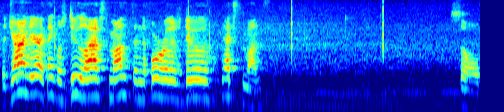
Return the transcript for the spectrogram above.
The John Deere I think was due last month, and the four wheeler's due next month. So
